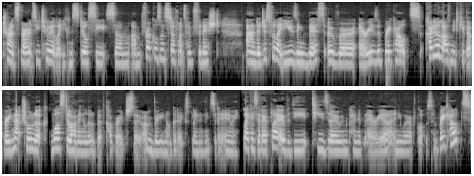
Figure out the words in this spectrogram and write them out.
transparency to it. Like you can still see some um, freckles and stuff once I've finished. And I just feel like using this over areas of breakouts kind of allows me to keep that very natural look while still having a little bit of coverage. So I'm really not good at explaining things today. Anyway, like I said, I apply it over the T-zone kind of area, anywhere I've got some breakouts.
